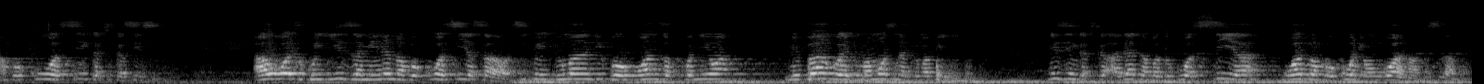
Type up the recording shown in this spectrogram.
ambokuwa si katika sisi au watu kuigiza mienendo ambayo kuwa si ya sawa. Siku ya Ijumaa ndipo huanza kufanyiwa mipango ya Jumamosi na Jumapili. Hizi ni katika adati ambazo kuwa si ya watu ambao kuwa ni waungwana wa Kiislamu.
